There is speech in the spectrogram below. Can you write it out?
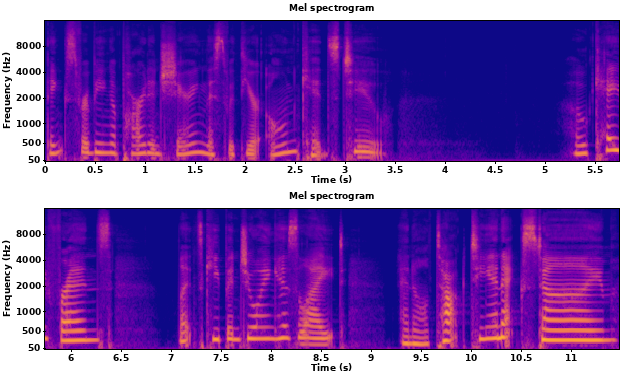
Thanks for being a part and sharing this with your own kids, too. Okay, friends, let's keep enjoying his light, and I'll talk to you next time.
